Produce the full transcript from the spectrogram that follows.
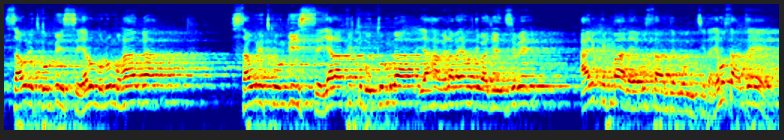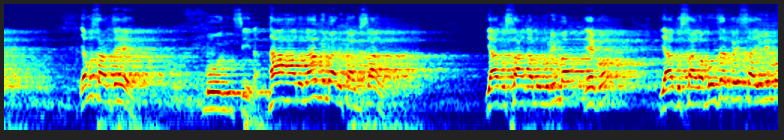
sawuri twumvise yari umuntu w'umuhanga sawuri twumvise yari afite ubutumwa yahawe n'abayahudi bagenzi be ariko imana yamusanze mu nzira. Yamusanze he? Yamusanze he? Mu nzira. Nta hantu na hamwe imana itagusanga. Yagusanga mu murima yego. Yagusanga mu nzara y'isayi urimo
